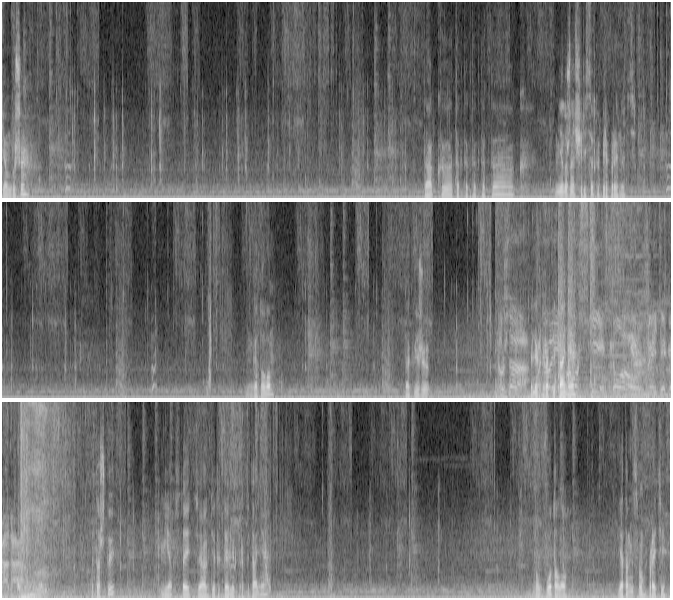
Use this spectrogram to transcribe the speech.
Пойдем выше. Так, э, так, так, так, так, так. Мне нужно через сетку перепрыгнуть. Готово. Так, вижу. Ну что, Электропитание. Держите, гада! Это ж ты? Нет, стоять. А где тогда электропитание? Ну вот, алло. Я там не смогу пройти.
